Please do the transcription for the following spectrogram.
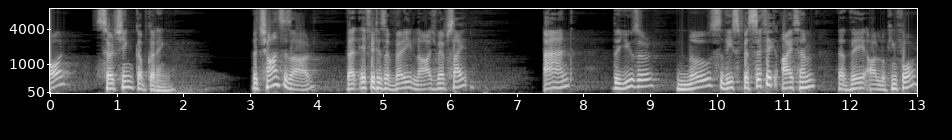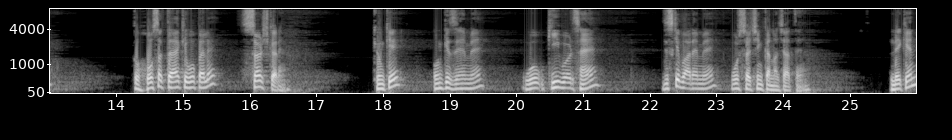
اور سرچنگ کب کریں گے the chances are that if it is a very large website and the user knows the specific item they are looking for تو ہو سکتا ہے کہ وہ پہلے سرچ کریں کیونکہ ان کے ذہن میں وہ کی ورڈس ہیں جس کے بارے میں وہ سرچنگ کرنا چاہتے ہیں لیکن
